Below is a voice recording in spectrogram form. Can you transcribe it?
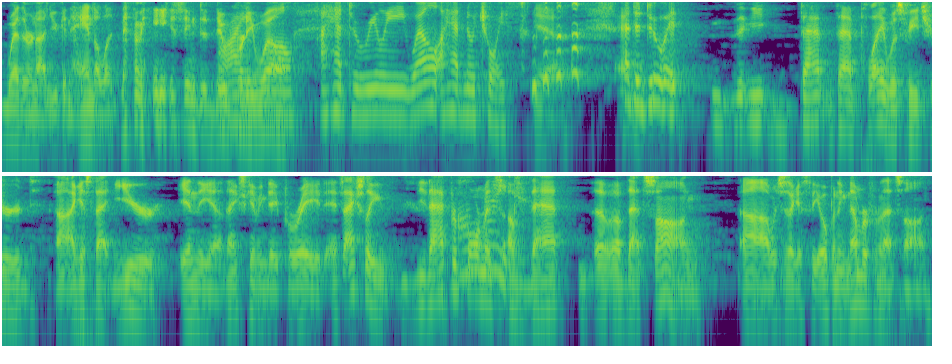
whether or not you can handle it. I mean, you seem to do pretty Right. well. I had to really, well, I had no choice. Yeah. had to do it. That that play was featured, uh, I guess, that year in the uh, Thanksgiving Day Parade. It's actually that performance right. of that of, of that song, uh, which is, I guess, the opening number from that song,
